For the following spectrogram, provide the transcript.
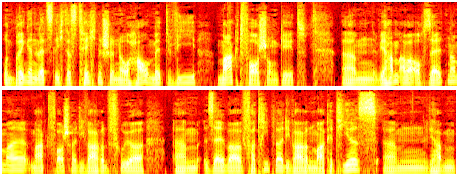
und bringen letztlich das technische Know-how mit, wie Marktforschung geht. Ähm, wir haben aber auch seltener mal Marktforscher, die waren früher ähm, selber Vertriebler, die waren Marketeers. Ähm, wir haben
